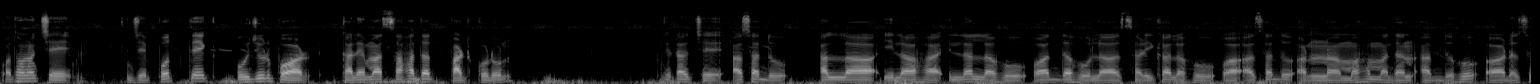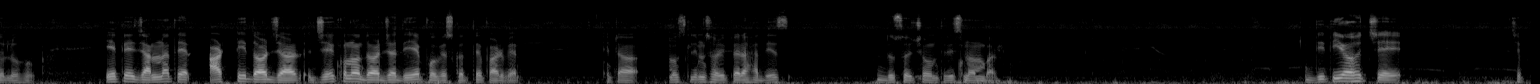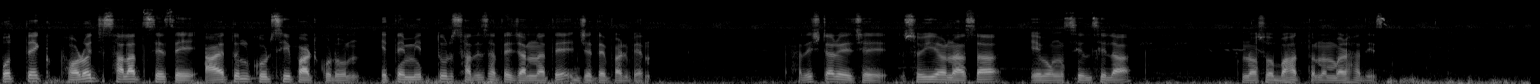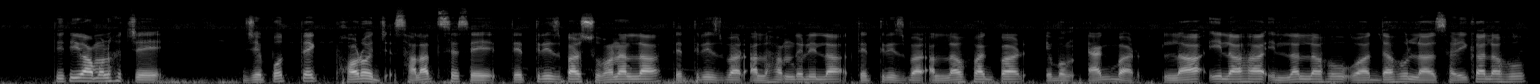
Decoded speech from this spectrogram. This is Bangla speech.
প্রথম হচ্ছে যে প্রত্যেক উজুর পর কালেমা শাহাদাত পাঠ করুন। যেটা হচ্ছে, আসাদু আল্লাহ ইলাহা ইল্লাল্লাহু ওয়াদ্দাহু সারিকা লাহু ওয়া আসাদু আন্না মোহাম্মদান আবদুহু ওয়া রাসূলুহু। এতে জান্নাতের আটটি দরজার যে কোনো দরজা দিয়ে প্রবেশ করতে পারবেন। এটা মুসলিম শরীফের হাদিস দুশো চৌত্রিশ নম্বর। দ্বিতীয় হচ্ছে যে প্রত্যেক ফরজ সালাদ শেষে আয়াতুল কুরসি পাঠ করুন, এতে মৃত্যুর সাথে সাথে জান্নাতে যেতে পারবেন। হাদিসটা রয়েছে সহিয়া নাসা এবং সিলসিলা নশো বাহাত্তর নম্বর হাদিস। তৃতীয় আমল হচ্ছে যে প্রত্যেক ফরজ সালাদ শেষে তেত্রিশ বার সুবহান আল্লাহ তেত্রিশ বার আলহামদুলিল্লাহ, তেত্রিশ বার আল্লাহ আকবার এবং একবার লা ইলাহা ইল্লাল্লাহু ওয়াদাহু লা সারিকা লাহু,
